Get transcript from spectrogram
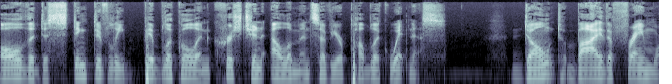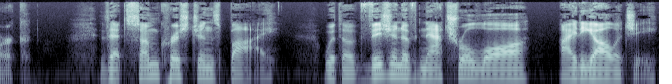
all the distinctively biblical and Christian elements of your public witness. Don't buy the framework that some Christians buy with a vision of natural law ideology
